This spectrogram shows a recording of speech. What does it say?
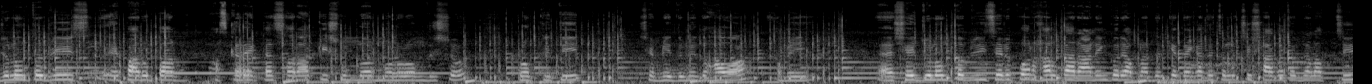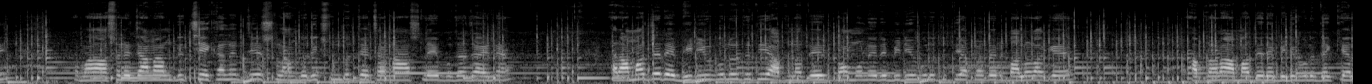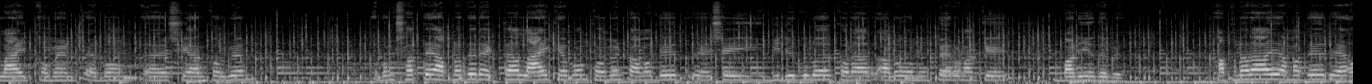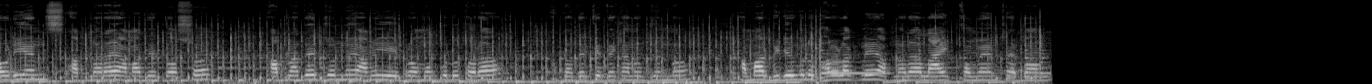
ঝুলন্ত ব্রিজ এপার ওপার মাঝখানে একটা ছড়া, কি সুন্দর মনোরম দৃশ্য, প্রকৃতির সে মৃদু মৃদু হাওয়া। আমি সেই ঝুলন্ত ব্রিজের উপর হালকা রানিং করে আপনাদেরকে দেখাতে চলেছি, স্বাগত জানাচ্ছি। আমার আসলে জানান দিচ্ছি, এখানের যে নান্দনিক সৌন্দর্য, এটা না আসলে বোঝা যায় না। আর আমাদের এই ভিডিওগুলো যদি আপনাদের ভ্রমণের ভিডিওগুলো যদি আপনাদের ভালো লাগে আপনারা আমাদের এই ভিডিওগুলো দেখে লাইক কমেন্ট এবং শেয়ার করবেন। এবং সাথে আপনাদের একটা লাইক এবং কমেন্ট আমাদের সেই ভিডিওগুলো করার আরও অনুপ্রেরণাকে বাড়িয়ে দেবে। আপনারাই আমাদের অডিয়েন্স আপনারাই আমাদের দর্শক। আপনাদের জন্য আমি এই ভ্রমণগুলো করা আপনাদেরকে দেখানোর জন্য। আমার ভিডিওগুলো ভালো লাগলে আপনারা লাইক কমেন্ট এবং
